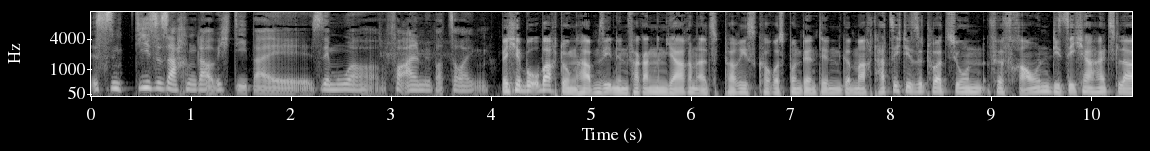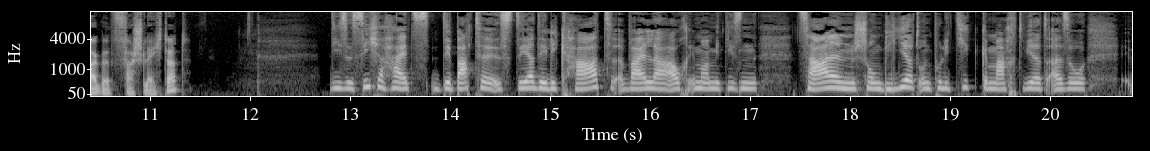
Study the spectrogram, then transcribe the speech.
es sind diese Sachen, glaube ich, die bei Semur vor allem überzeugen. Welche Beobachtungen haben Sie in den vergangenen Jahren als Paris-Korrespondentin gemacht? Hat sich die Situation für Frauen, die Sicherheitslage verschlechtert? Diese Sicherheitsdebatte ist sehr delikat, weil da auch immer mit diesen Zahlen jongliert und Politik gemacht wird. Also äh,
